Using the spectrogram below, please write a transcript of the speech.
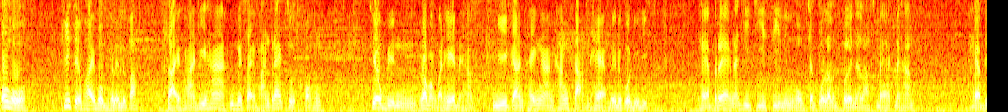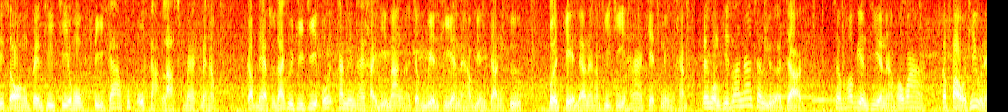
โอ้โห ที่เซอร์ไพรส์ผมกันเลยรู้ปะสายพานที่ 5 คือเป็นสายพานแรกสุดของเที่ยวบินระหว่างประเทศนะครับ มีการใช้งานทั้ง 3 แถบเลยทุกคนดูดิ แถบแรกนะ TG 416จากกัวลาลัมเปอร์นลัสแบกนะครับ แถบที่ 2 เป็น TG 649ฟุกโอกะลัสแบ็กนะครับ กับแถบสุดท้ายคือ TG โอ้ยการบินไทยขายดีมากนะ จากเวียนเทียนนะครับ เวียงจันทร์คือเปิดเกตแล้วนะครับ TG 571 ครับ แต่ผมคิดว่าน่าจะเหลือจากเฉพาะเวียนเทียนนะเพราะว่ากระเป๋าที่อยู่ใน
